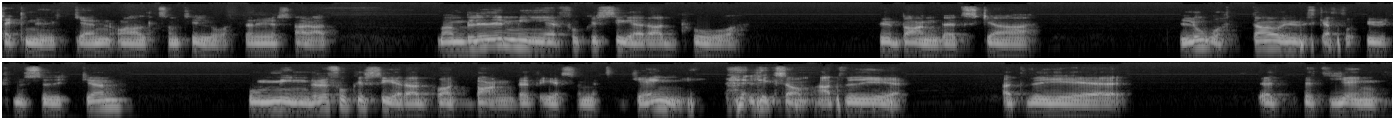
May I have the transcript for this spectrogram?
tekniken och allt som tillåter det är så här att man blir mer fokuserad på hur bandet ska låta och hur vi ska få ut musiken och mindre fokuserad på att bandet är som ett gäng. liksom, att vi är, att vi är ett, ett gäng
